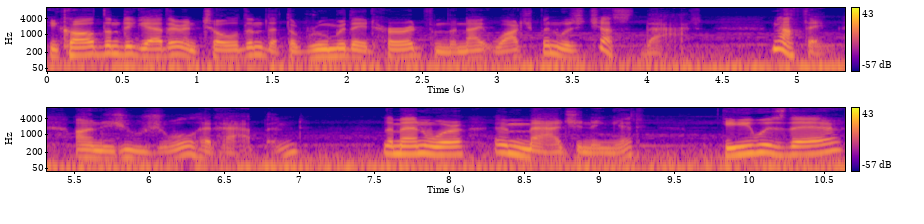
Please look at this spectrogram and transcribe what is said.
He called them together and told them that the rumor they'd heard from the night watchman was just that Nothing unusual had happened. The men were imagining it. He was there,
